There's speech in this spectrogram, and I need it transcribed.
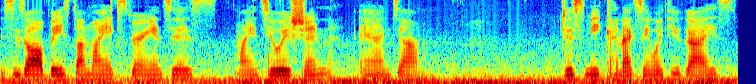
This is all based on my experiences, my intuition, and um, just me connecting with you guys.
